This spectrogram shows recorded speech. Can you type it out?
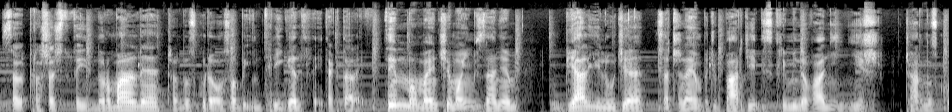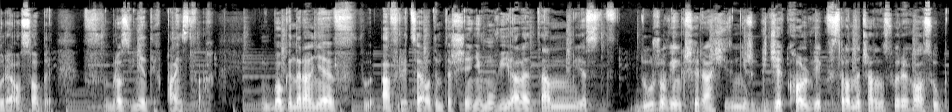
zapraszać tutaj normalne, czarnoskóre osoby, inteligentne i tak dalej. W tym momencie, moim zdaniem, biali ludzie zaczynają być bardziej dyskryminowani niż czarnoskóre osoby w rozwiniętych państwach. Bo generalnie w Afryce o tym też się nie mówi, ale tam jest dużo większy rasizm niż gdziekolwiek w stronę czarnoskórych osób.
